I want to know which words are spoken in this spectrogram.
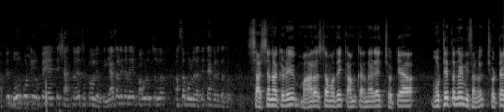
आपले दोन कोटी रुपये आहेत ते शासनाने थकवले होते. यासाठी त्याने हे पाऊल उचललं असं बोललं जाते. त्याकडे कसं शासनाकडे महाराष्ट्रामध्ये काम करणाऱ्या छोट्या मोठे तर नाही मी सांगत छोट्या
